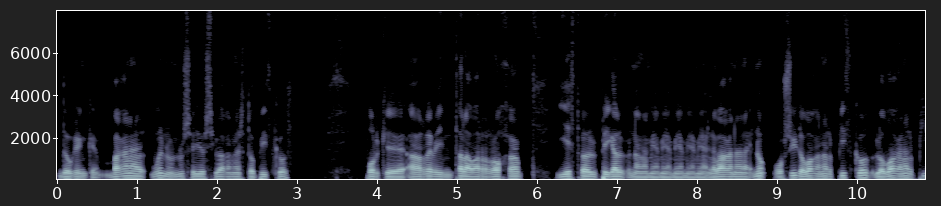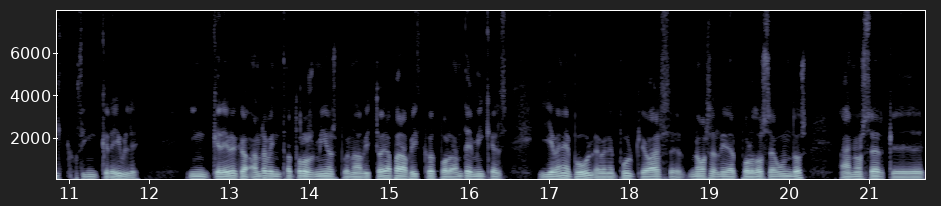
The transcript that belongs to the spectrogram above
que va a ganar. Bueno, no sé yo si va a ganar esto Pizcoz. Porque ha reventado la barra roja. Y esto el Pigal. No, no, mira, mira, mira, mira, Le va a ganar. No, o sí, lo va a ganar Pizcoz. Lo va a ganar Pizcoz. Increíble. Increíble que han reventado todos los míos. Pues nada, victoria para Pizcoz por delante de Mikkels y Ebenepool. Ebenepool que va a ser, no va a ser líder por dos segundos. A no ser que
